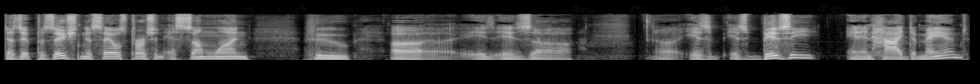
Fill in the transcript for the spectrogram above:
Does it position the salesperson as someone who uh, is is uh, uh, is is busy and in high demand,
